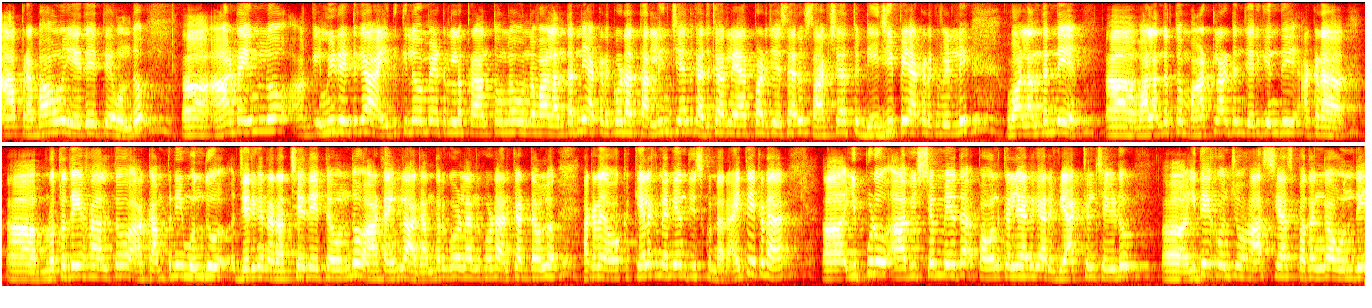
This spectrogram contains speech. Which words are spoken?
ఆ ప్రభావం ఏదైతే ఉందో ఆ, ఆ టైంలో ఇమీడియట్గా ఐదు కిలోమీటర్ల ప్రాంతంలో ఉన్న వాళ్ళందరినీ అక్కడ కూడా తరలించేందుకు అధికారులు ఏర్పాటు చేశారు. సాక్షాత్ డీజీపీ అక్కడికి వెళ్ళి వాళ్ళందరినీ వాళ్ళందరితో మాట్లాడడం జరిగింది. అక్కడ మృతదేహాలతో ఆ కంపెనీ ముందు జరిగిన రచ్చ ఏదైతే ఉందో ఆ టైంలో ఆ గందరగోళాన్ని కూడా అరికట్టడంలో అక్కడ ఒక కీలక నిర్ణయం తీసుకున్నారు. అయితే ఇక్కడ ఇప్పుడు ఆ విషయం మీద పవన్ కళ్యాణ్ గారి వ్యాఖ్యలు చేయడం ఇదే కొంచెం హాస్యాస్పదంగా ఉంది.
